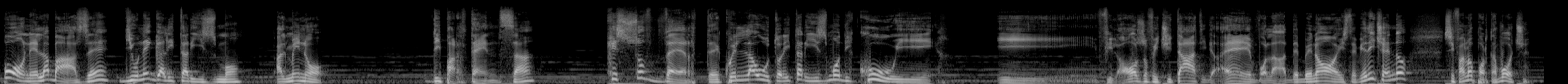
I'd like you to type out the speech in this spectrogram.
pone la base di un egalitarismo, almeno di partenza, che sovverte quell'autoritarismo di cui i filosofi citati da Evola, De Benoist e via dicendo si fanno portavoce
